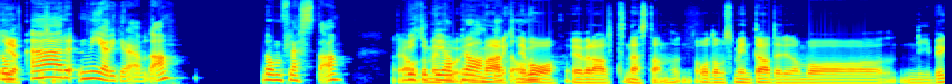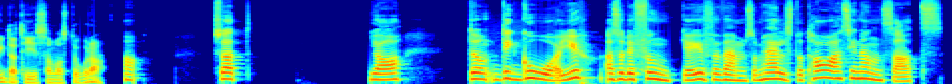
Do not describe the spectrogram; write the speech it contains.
De jättesmå. är nergrävda, de flesta. Ja, vilket vi har pratat om. marknivå överallt nästan. Och de som inte hade det, de var nybyggda tis som var stora. Så att, ja, de, det går ju. Alltså det funkar ju för vem som helst att ta sin ansats.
